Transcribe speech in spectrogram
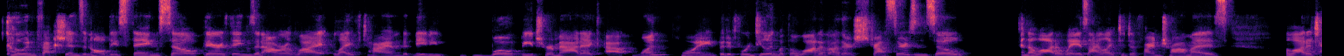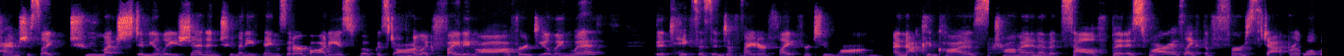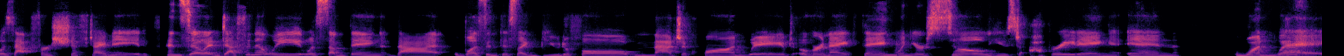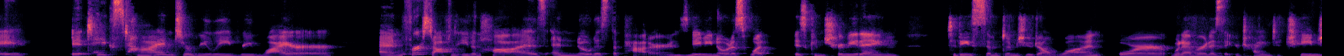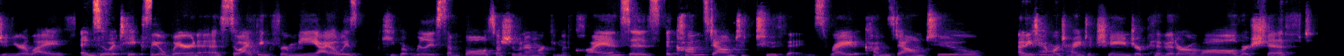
co-infections and all these things. So there are things in our li- lifetime that maybe won't be traumatic at one point, but if we're dealing with a lot of other stressors and so in a lot of ways I like to define trauma as a lot of times just like too much stimulation and too many things that our body is focused on like fighting off or dealing with that takes us into fight or flight for too long. And that can cause trauma in of itself. But as far as like the first step or what was that first shift i made? And so it definitely was something that wasn't this like beautiful magic wand waved overnight thing. When you're so used to operating in one way it takes time to really rewire. And first off, to even pause and notice the patterns, maybe notice what is contributing to these symptoms you don't want or whatever it is that you're trying to change in your life. And so it takes the awareness. So I think for me, I always keep it really simple, especially when I'm working with clients is it comes down to two things, right? It comes down to anytime we're trying to change or pivot or evolve or shift,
